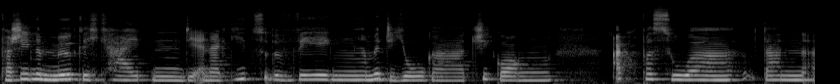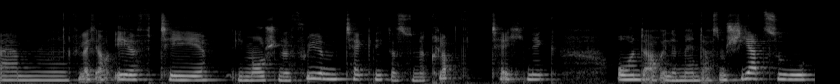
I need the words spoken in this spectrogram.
verschiedene Möglichkeiten, die Energie zu bewegen mit Yoga, Qigong, Akupressur, dann ähm, vielleicht auch EFT, Emotional Freedom Technik, das ist eine Klopftechnik und auch Elemente aus dem Shiatsu.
